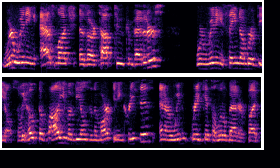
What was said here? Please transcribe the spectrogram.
we're winning as much as our top two competitors. We're winning the same number of deals. So we hope the volume of deals in the market increases and our win rate gets a little better. But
